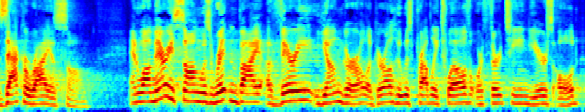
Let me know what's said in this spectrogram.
Zachariah's song. And while Mary's song was written by a very young girl, a girl who was probably 12 or 13 years old,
